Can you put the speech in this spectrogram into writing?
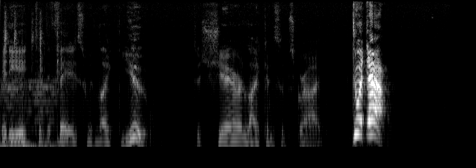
Idiot to the Face would like you to share, like, and subscribe. Do it now!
